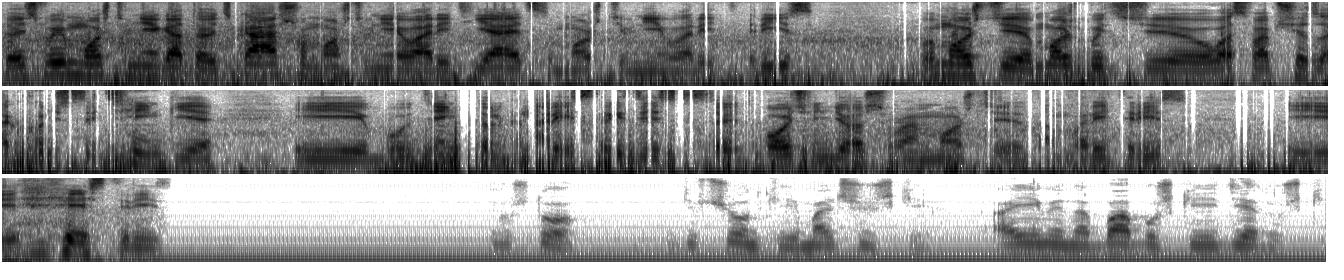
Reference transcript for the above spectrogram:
то есть вы можете в ней готовить кашу, можете в ней варить яйца, можете в ней варить рис. Вы можете, может быть, э, у вас вообще закончатся деньги, и будут деньги только на рис. Рис здесь стоит очень дешево, можете там, варить рис и есть рис. Ну что, девчонки и мальчишки, а именно бабушки и дедушки.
